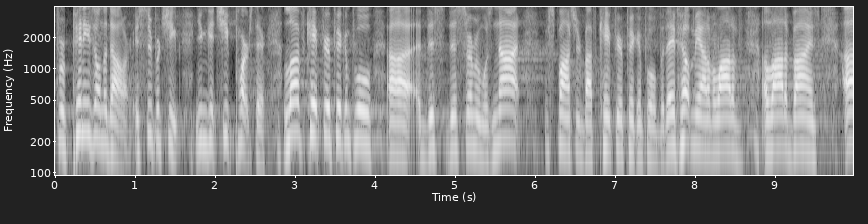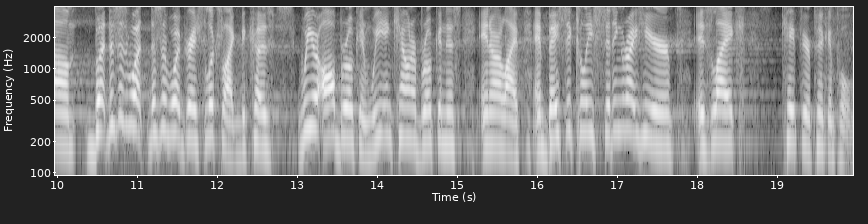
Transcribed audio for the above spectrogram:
for pennies on the dollar. It's super cheap. You can get cheap parts there. Love Cape Fear Pick and Pull. Uh, this, this sermon was not sponsored by Cape Fear Pick and Pull, but they've helped me out of a lot of, a lot of binds. Um, but this is, what, this is what grace looks like because we are all broken. We encounter brokenness in our life. And basically, sitting right here is like Cape Fear Pick and Pull.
